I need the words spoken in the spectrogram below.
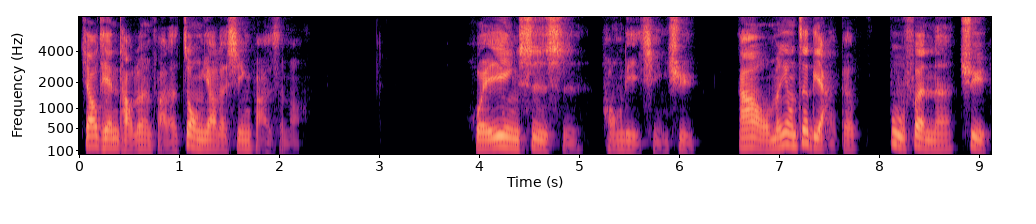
焦点讨论法的重要的心法是什么？回应事实，同理情绪，然后我们用这两个部分呢去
